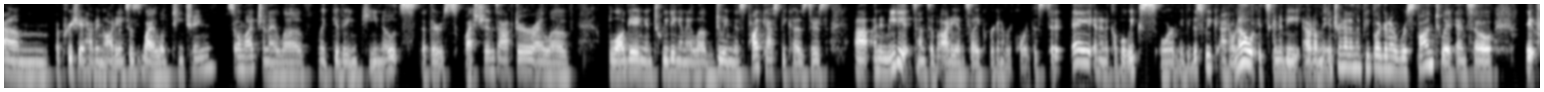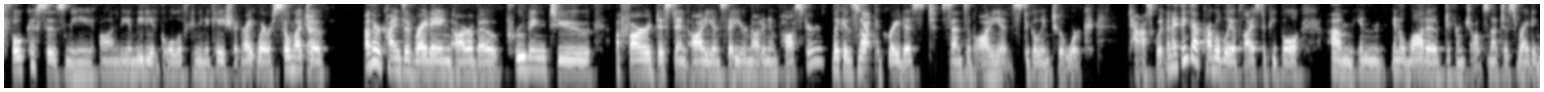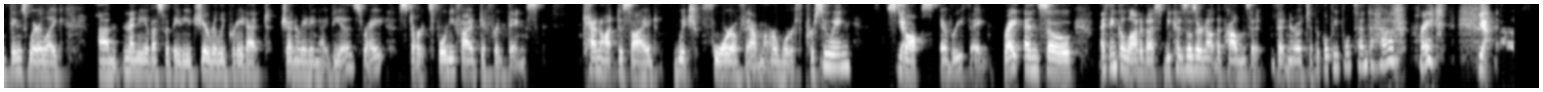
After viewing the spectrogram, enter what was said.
um, appreciate having audiences. Why i love teaching so much and i love like giving keynotes that there's questions after. I love blogging and tweeting and i love doing this podcast because there's uh, an immediate sense of audience like we're going to record this today and in a couple weeks or maybe this week i don't know it's going to be out on the internet and then people are going to respond to it. And so it focuses me on the immediate goal of communication right? Where so much yeah. of other kinds of writing are about proving to a far distant audience that you're not an imposter. Like it's not yeah. the greatest sense of audience to go into a work task with. And I think that probably applies to people um, in in a lot of different jobs, not just writing things where like um, many of us with ADHD are really great at generating ideas, right? Starts 45 different things, cannot decide which four of them are worth pursuing, stops yeah. everything right? And so i think a lot of us because those are not the problems that that neurotypical people tend to have right? Yeah.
